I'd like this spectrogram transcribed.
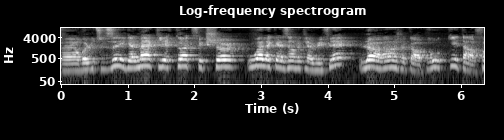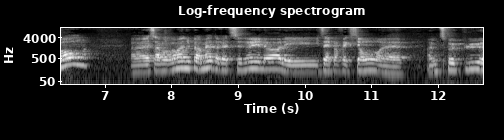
Euh, on va l'utiliser également Clear Cut, Fixture ou à l'occasion avec le Reflect. L'orange de Capro qui est en forme. Euh, ça va vraiment nous permettre de retirer là, les imperfections euh, un petit peu plus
